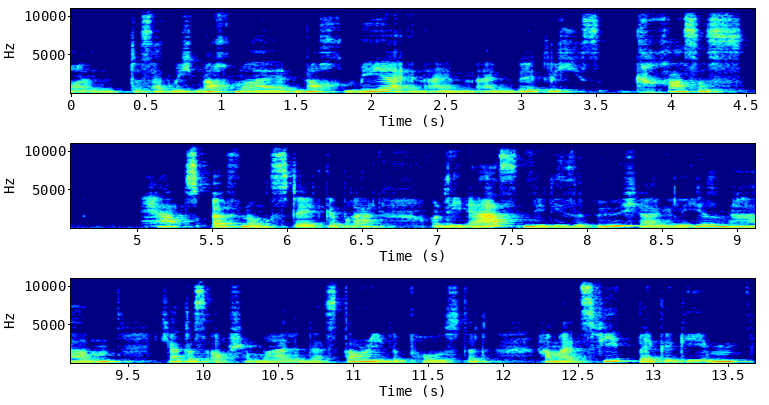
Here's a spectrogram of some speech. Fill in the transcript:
und das hat mich nochmal, noch mehr in ein, ein wirklich krasses Herzöffnungsstate gebracht. Und die ersten, die diese Bücher gelesen haben, ich hatte das auch schon mal in der Story gepostet, haben als Feedback gegeben,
